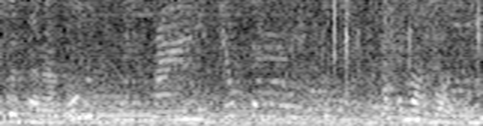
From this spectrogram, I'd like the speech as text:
이거 잘하고? 아니 조그만 거 조그만 거 어떤 거?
